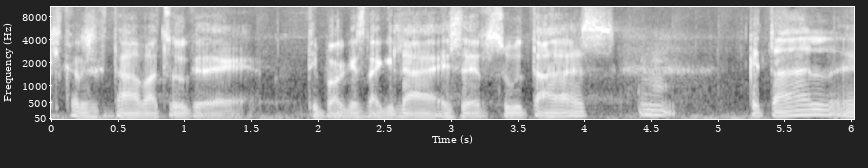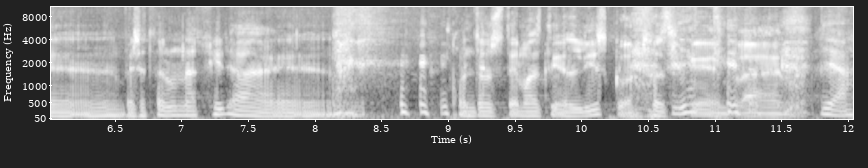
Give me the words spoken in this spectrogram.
elkarrezketa batzuk, eh, tipoak ez dakila ezer zutaz, mm. ¿Qué tal? Eh, ¿Vais a hacer una gira? Eh, ¿Cuántos temas tiene el disco? No sé qué, en plan... Ya,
